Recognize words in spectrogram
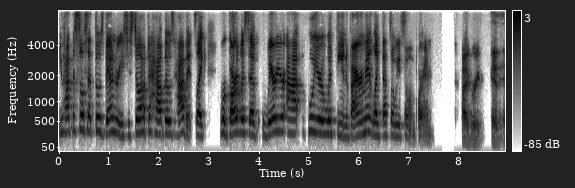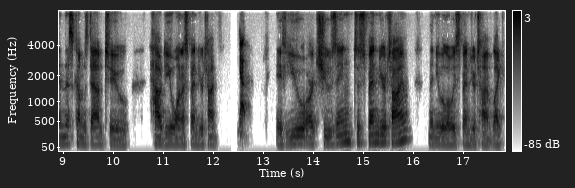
you have to still set those boundaries you still have to have those habits like regardless of where you're at who you're with the environment like that's always so important I agree. And and this comes down to how do you want to spend your time? Yeah. If you are choosing to spend your time, then you will always spend your time like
